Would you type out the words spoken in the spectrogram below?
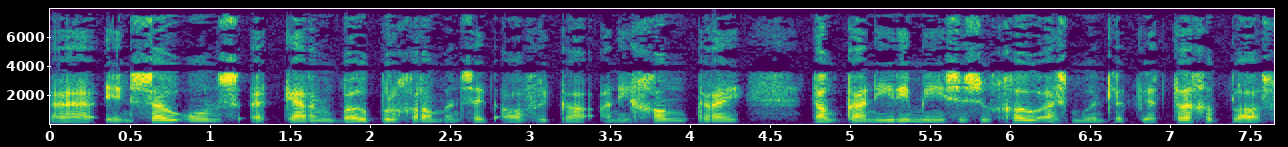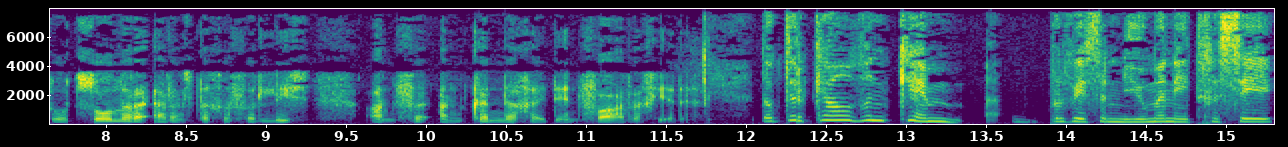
uh en sou ons 'n kernbouprogram in Suid-Afrika aan die gang kry, dan kan hierdie mense so gou as moontlik weer teruggeplaas word sonder 'n ernstige verlies aan aan kundigheid en vaardighede. Dr Kelvin Kim, professor Newman het gesê,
